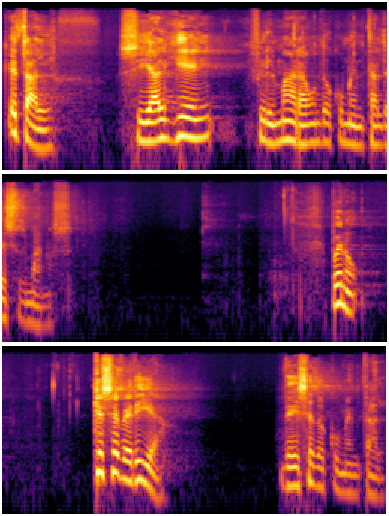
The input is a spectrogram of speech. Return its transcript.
¿Qué tal si alguien filmara un documental de sus manos? Bueno, ¿qué se vería de ese documental?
